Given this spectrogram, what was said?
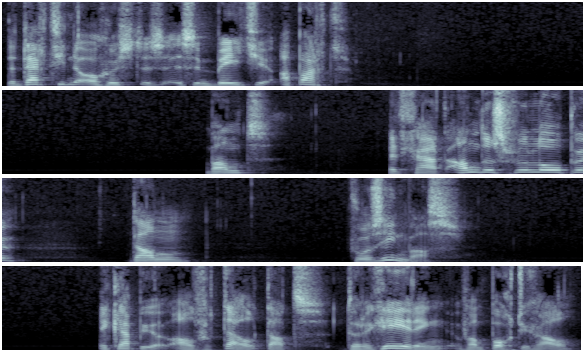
de 13e augustus is een beetje apart. Want het gaat anders verlopen dan voorzien was. Ik heb u al verteld dat de regering van Portugal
